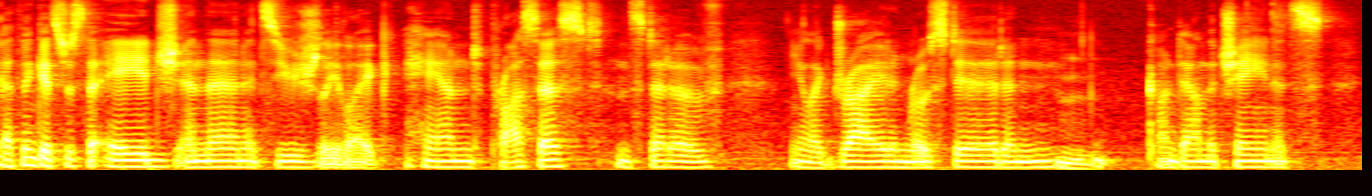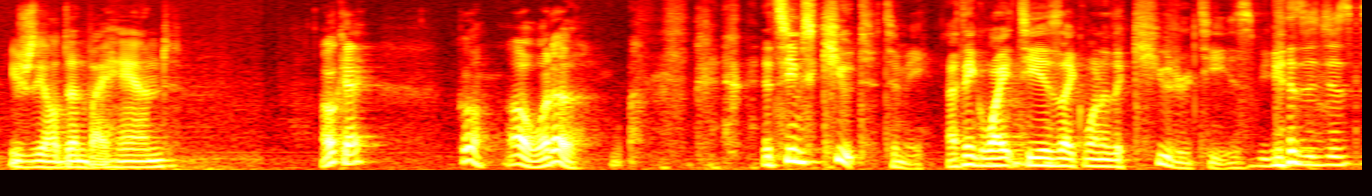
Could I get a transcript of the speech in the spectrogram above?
Yeah, I think it's just the age, and then it's usually like hand processed instead of you know like dried and roasted and hmm. gone down the chain. It's usually all done by hand. Okay. Cool. Oh, what a. It seems cute to me. I think white tea is like one of the cuter teas because it's just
